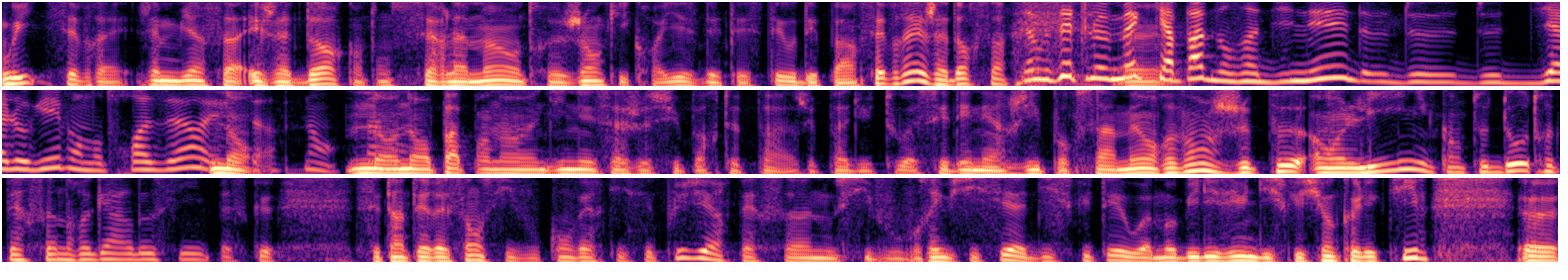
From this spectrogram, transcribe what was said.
Oui, c'est vrai. J'aime bien ça. Et j'adore quand on se serre la main entre gens qui croyaient se détester au départ. C'est vrai, j'adore ça. Vous êtes le mec Euh, capable dans un dîner de, de- de dialoguer pendant trois heures. Et Non. ça- non, ça non, pas pendant un dîner, ça je supporte pas. J'ai pas du tout assez d'énergie pour ça. Mais revanche, je peux en ligne quand d'autres personnes regardent aussi, parce que c'est intéressant si vous convertissez plusieurs personnes ou si vous réussissez à discuter ou à mobiliser une discussion collective, euh,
